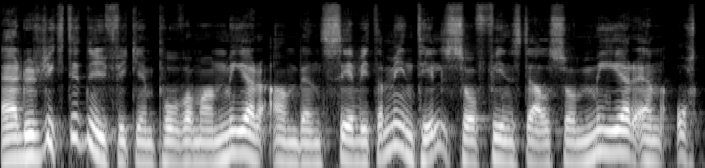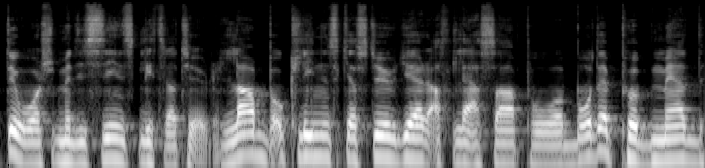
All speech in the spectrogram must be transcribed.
Är du riktigt nyfiken på vad man mer använt C-vitamin till så finns det alltså mer än 80 års medicinsk litteratur, labb och kliniska studier att läsa på både PubMed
